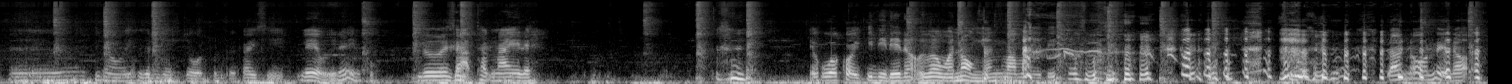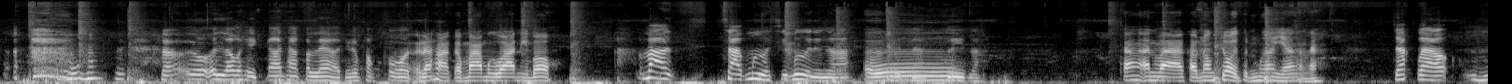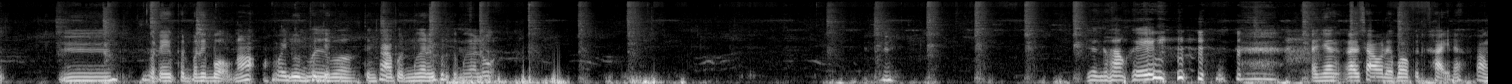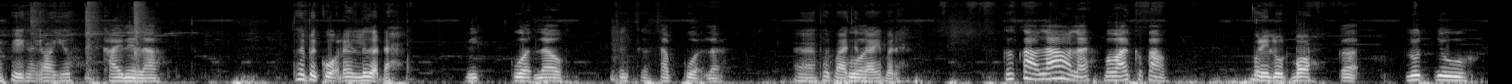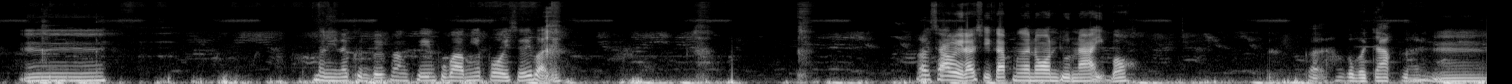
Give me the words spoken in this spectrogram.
เออพี่น้องไอ้คือแม่โจรเพิ่นก็ใกล้สิแล้วอีได้เลยสาดทางในเลย เดี๋ยวหัวข่อยกินดีเด้เนาะว่าว่าน้องยังมาใหม่ติแล้วนอนเลยเนาะแล้วเออเราก็เหตุงานทางกันแล้วจะได้พักผ่อนแล้วหากับมามือวานนี่บ่มาสามมือสี่มือหนึ่งอะเออรีดนะทั้งอันว่าเขาน้องจ้อยเพิ่นเมื่อยังอะนะจักแล้วอืมอืมบ่ได้เพิ่นบ่ได้บอกเนาะวัยรุ่นเพิ่นจะบ่ได้บอกถึงข้าวเพิ่นเมื่อเลยเพิ่นก็เมื่อโลด เรื่องฟังเพลง แต่ยังแล้วเช้าได้บ่เป็นไข้นะฟังเพลงย่อยๆอยู่ใครเนี่ยล่ะเพิ่นไปกวดได้เลือดนะมีกวดแล้วเป็นเสือทับกวดแล้วอ่าเพิ่นว่าจังไดบ่ได้ก็เก่าเล่าอะไรบาไว้ก็เก่าบ่ได้ลดบ่ก็รุดอยู่ อืมบัดนี้นะขึ้นไปฟังเพลงผู้บ่าวเมียปล่อยเสยบัดนี้ แล้วเช้าเลยแล้วสิกลับเมื่อนอนอยู่นาอีกบ่ก็เขาก็บาจักเลยอืม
